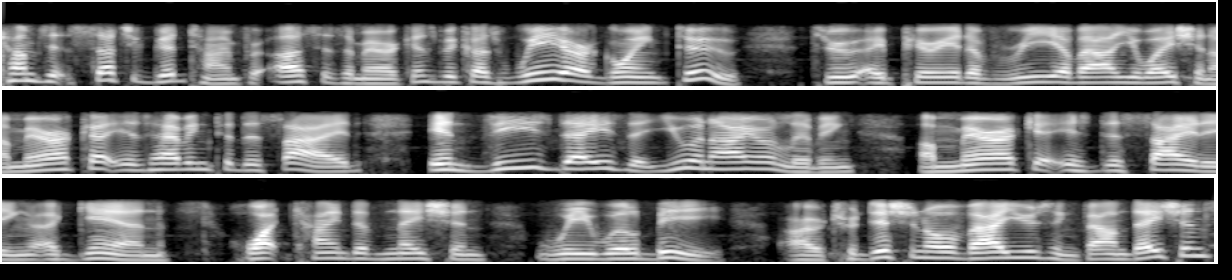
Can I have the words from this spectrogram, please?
comes at such a good time for us as Americans because we are going to through a period of reevaluation. America is having to decide in these days that you and I are living, America is deciding again what kind of nation we will be. Our traditional values and foundations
